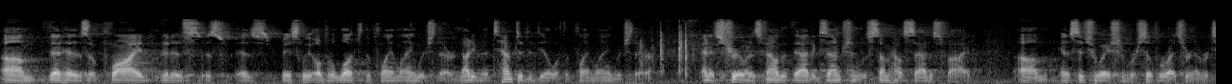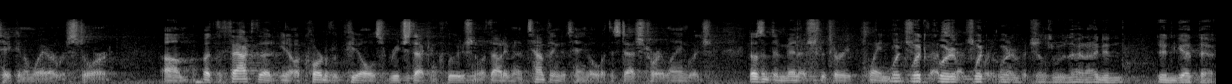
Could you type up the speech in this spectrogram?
um, that has applied, that has, has, has, basically overlooked the plain language there, not even attempted to deal with the plain language there. And it's true, and it's found that that exemption was somehow satisfied um, in a situation where civil rights were never taken away or restored. Um, but the fact that you know a court of appeals reached that conclusion without even attempting to tangle with the statutory language doesn't diminish the very plain what, nature what of that court, statutory what court of appeals was that? I didn't didn't get that.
